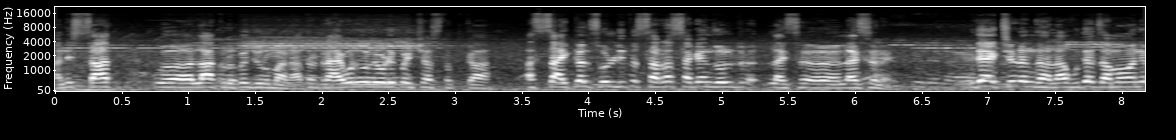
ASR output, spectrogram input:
आणि सात लाख रुपये जुर्माना. आता ड्रायव्हरजवळ एवढे पैसे असतात का? आज सायकल सोडली तर सर्रास सगळ्यांजवळ लायस लायसन आहे. उद्या ॲक्सिडेंट झाला उद्या जमावाने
